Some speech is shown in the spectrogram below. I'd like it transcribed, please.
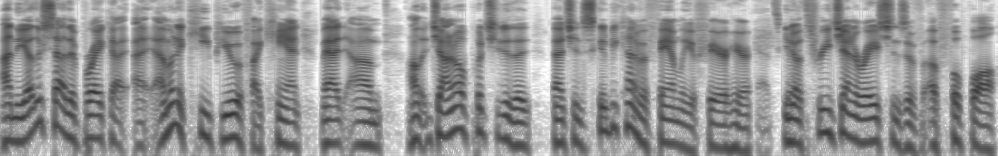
On the other side of the break, I, I, I'm going to keep you if I can, Matt. Um, I'll, John, I'll put you to the mention. It's going to be kind of a family affair here. That's You know, three generations of, of football,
